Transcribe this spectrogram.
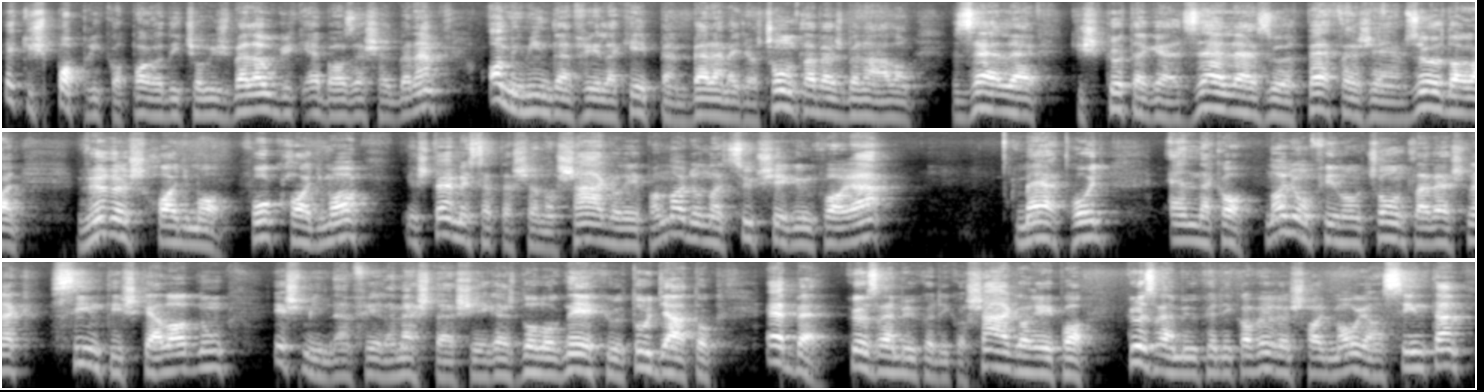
egy kis paprika, paradicsom is beleugrik, ebbe az esetben nem, ami mindenféleképpen belemegy a csontlevesben állam, zeller, kis kötegelt zellerzöld, petrezselyem, zöld arany, vörös hagyma, fokhagyma, és természetesen a sárgarépa. Nagyon nagy szükségünk van rá, mert hogy ennek a nagyon finom csontlevesnek szint is kell adnunk, és mindenféle mesterséges dolog nélkül, tudjátok, ebbe közreműködik a sárgarépa, közreműködik a vörös hagyma olyan szinten,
